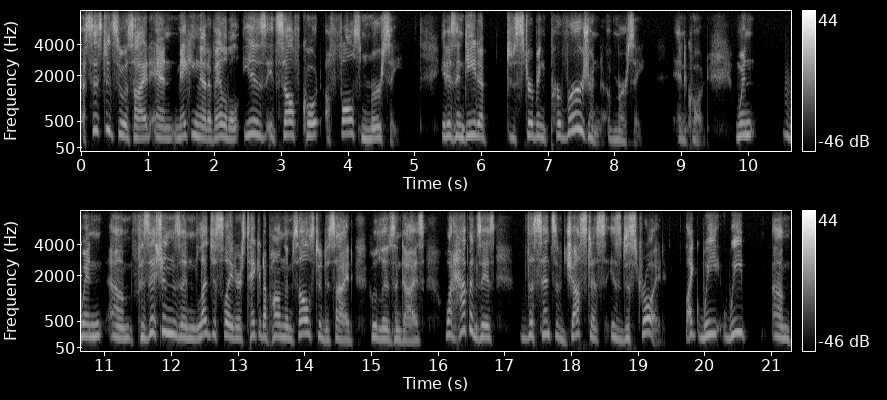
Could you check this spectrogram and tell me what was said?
assisted suicide and making that available is itself, quote, a false mercy. It is indeed a disturbing perversion of mercy, end quote. When when um, physicians and legislators take it upon themselves to decide who lives and dies, what happens is the sense of justice is destroyed Like we we um,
